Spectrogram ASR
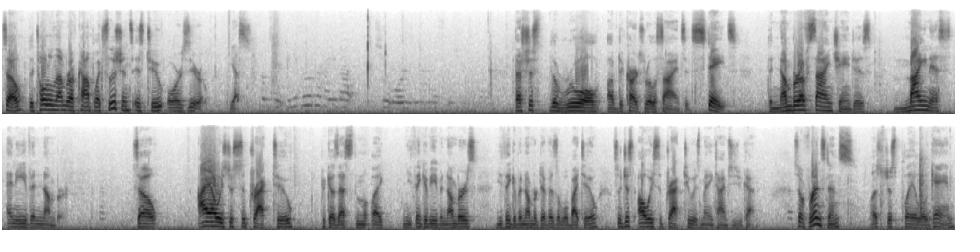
So the total number of complex solutions is 2 or 0. Yes? That's just the rule of Descartes' rule of signs. It states the number of sign changes minus an even number. So I always just subtract 2 because that's the, like, when you think of even numbers, you think of a number divisible by 2. So just always subtract 2 as many times as you can. So for instance, let's just play a little game.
